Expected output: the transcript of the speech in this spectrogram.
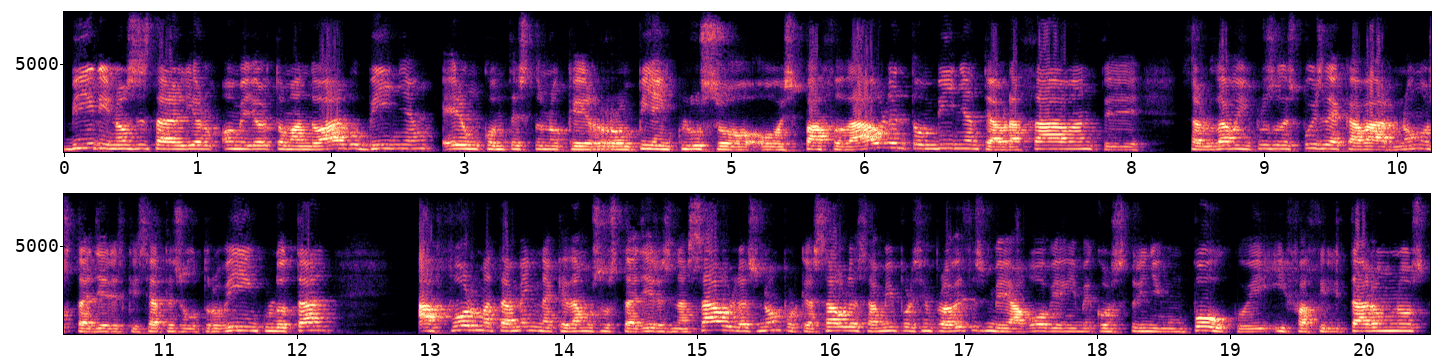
vir e nós estar ali ao mellor tomando algo, viñan, era un contexto no que rompía incluso o espazo da aula, entón viñan, te abrazaban, te saludaban incluso despois de acabar, non? Os talleres que xa tes outro vínculo, tal, a forma tamén na que damos os talleres nas aulas, non? Porque as aulas a mí, por exemplo, a veces me agobian e me constriñen un pouco e, e facilitáronnos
